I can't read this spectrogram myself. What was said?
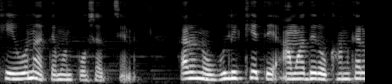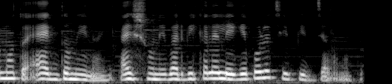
খেয়েও না তেমন পোষাচ্ছে না। কারণ ওগুলি খেতে আমাদের ওখানকার মতো একদমই নয়। তাই শনিবার বিকালে লেগে পড়েছি পিৎজা বানাতে।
